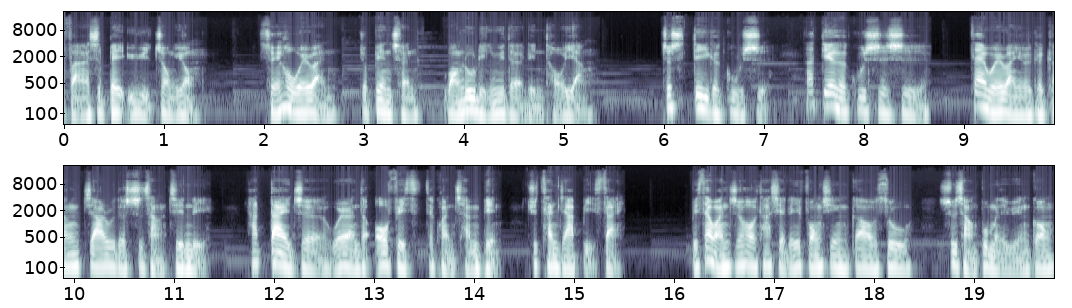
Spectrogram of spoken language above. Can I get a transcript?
反而是被予以重用。随后，微软就变成网络领域的领头羊。这是第一个故事。那第二个故事是在微软有一个刚加入的市场经理，他带着微软的 Office 这款产品去参加比赛。比赛完之后，他写了一封信，告诉市场部门的员工。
